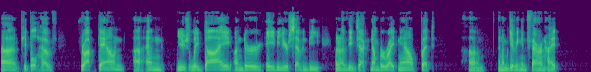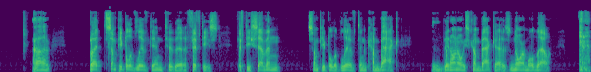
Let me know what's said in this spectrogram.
Uh, people have dropped down uh, and usually die under 80 or 70. I don't have the exact number right now, but um, and I'm giving in Fahrenheit. Uh, but some people have lived into the 50s, 57. Some people have lived and come back. They don't always come back as normal, though. and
